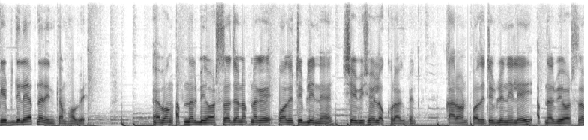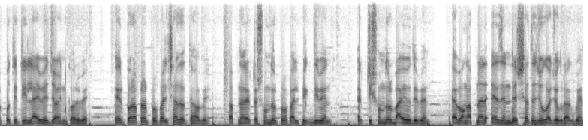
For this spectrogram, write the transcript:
গিফট দিলে আপনার ইনকাম হবে। এবং আপনার ভিউয়ার্সরা যেন আপনাকে পজিটিভলি নেয়, সেই বিষয়ে লক্ষ্য রাখবেন। কারণ পজিটিভলি নিলেই আপনার ভিউয়ার্সরা প্রতিটি লাইভে জয়েন করবে। এরপর আপনার প্রোফাইল সাজাতে হবে। আপনার একটা সুন্দর প্রোফাইল পিক দিবেন, একটি সুন্দর বায়ো দিবেন এবং আপনার এজেন্টের সাথে যোগাযোগ রাখবেন।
